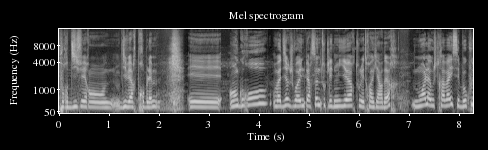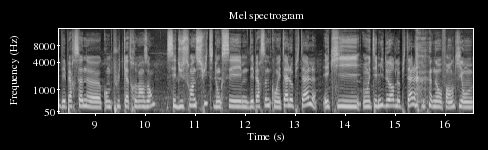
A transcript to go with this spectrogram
pour différents, divers problèmes. Et en gros, on va dire que je vois une personne toutes les demi-heures, tous les trois quarts d'heure. Moi, là où je travaille, c'est beaucoup des personnes euh, qui ont plus de 80 ans. C'est du soin de suite, donc c'est des personnes qui ont été à l'hôpital et qui ont été mis dehors de l'hôpital, non, enfin, ou qui ont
